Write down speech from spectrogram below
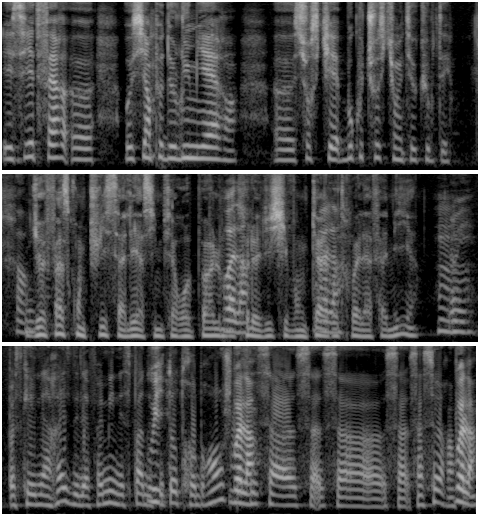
Et essayer de faire euh, aussi un peu de lumière sur ce qui est beaucoup de choses qui ont été occultées. Dieu fasse qu'on puisse aller à Simferopol, montrer le Vichy Vonka, retrouver la famille. Mmh. Oui, parce qu'il y a une reste de la famille, n'est-ce pas, de cette autre branche, voilà. sa, sa, sa, sœur. Voilà.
